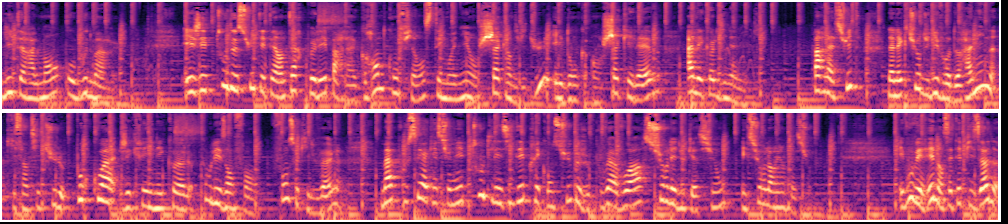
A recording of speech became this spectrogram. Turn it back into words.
littéralement au bout de ma rue. Et j'ai tout de suite été interpellée par la grande confiance témoignée en chaque individu et donc en chaque élève à l'école dynamique. Par la suite, la lecture du livre de Ramin, qui s'intitule Pourquoi j'ai créé une école où les enfants font ce qu'ils veulent, m'a poussé à questionner toutes les idées préconçues que je pouvais avoir sur l'éducation et sur l'orientation. Et vous verrez dans cet épisode,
